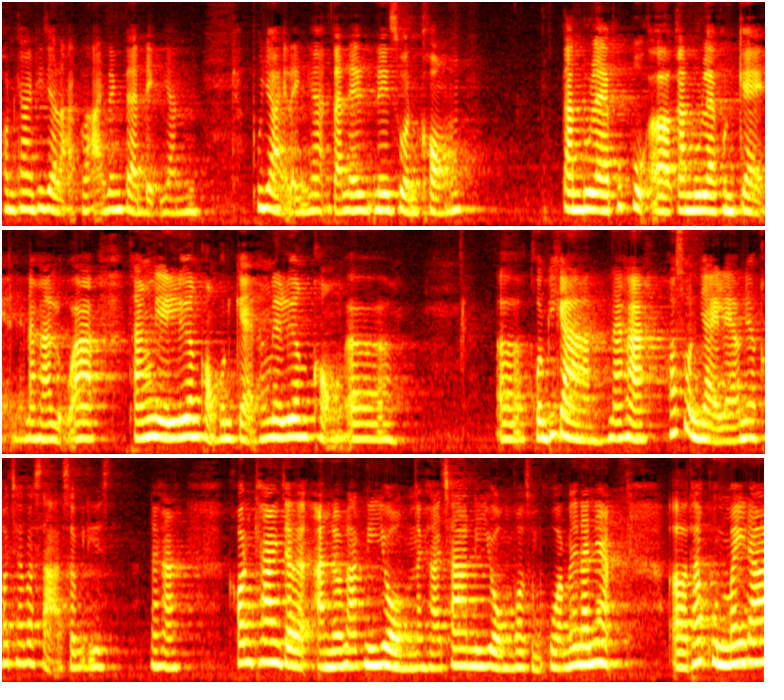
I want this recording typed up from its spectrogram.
ค่อนข้างที่จะหลากหลาย ตั้งแต่เด็กยันผู้ใหญ่อะไรเงี้ยแต่ในในส่วนของ การดูแลผู้ป่วยการดูแลคนแก่เนี่ยนะคะหรือว่าทั้งในเรื่องของคนแก่ทั้งในเรื่องของเอ่อเอ่อคนพิการนะคะเพราะส่วนใหญ่แล้วเนี่ยเขาใช้ภาษาสวีดิชนะคะค่อนข้างจะอนุรักษ์นิยมนะคะชาตินิยมพอสมควรเพราะฉะนั้นเนี่ยเอ่อถ้าคุณไม่ได้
